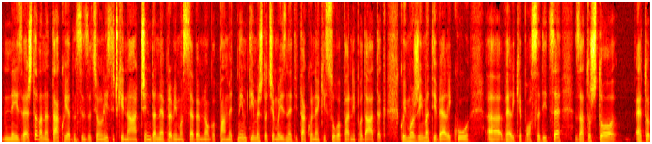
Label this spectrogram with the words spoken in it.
ne izveštava na tako jedan senzacionalistički način, da ne pravimo sebe mnogo pametnim time što ćemo izneti tako neki suvoparni podatak koji može imati veliku, uh, velike posledice zato što eto,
